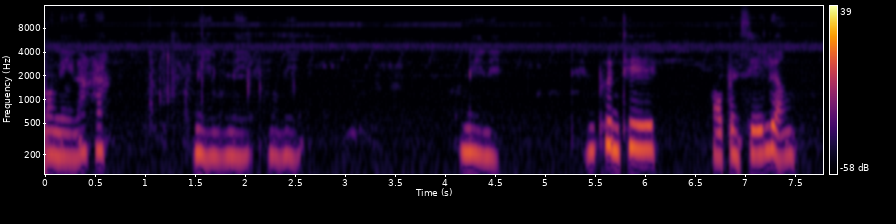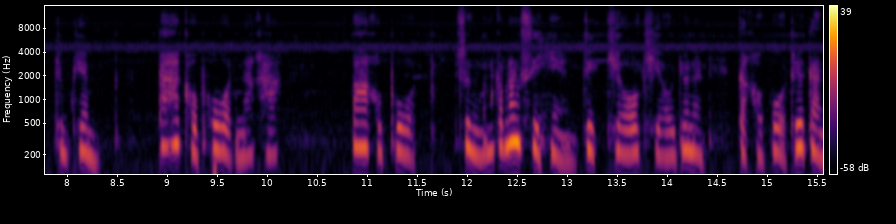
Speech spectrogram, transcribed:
มองนี้นะคะ นี่มองนี้มองนี้มองนี้นี่เห็นพื้นที่ออกเป็นสีเหลืองเข้มๆป้าข้าวโพดนะคะ ป้าข้าวโพด ซึ่งมันกำลังสีแห้งที่เขียวเขียวอยู่นั่น กับข้าวโพดคือกัน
